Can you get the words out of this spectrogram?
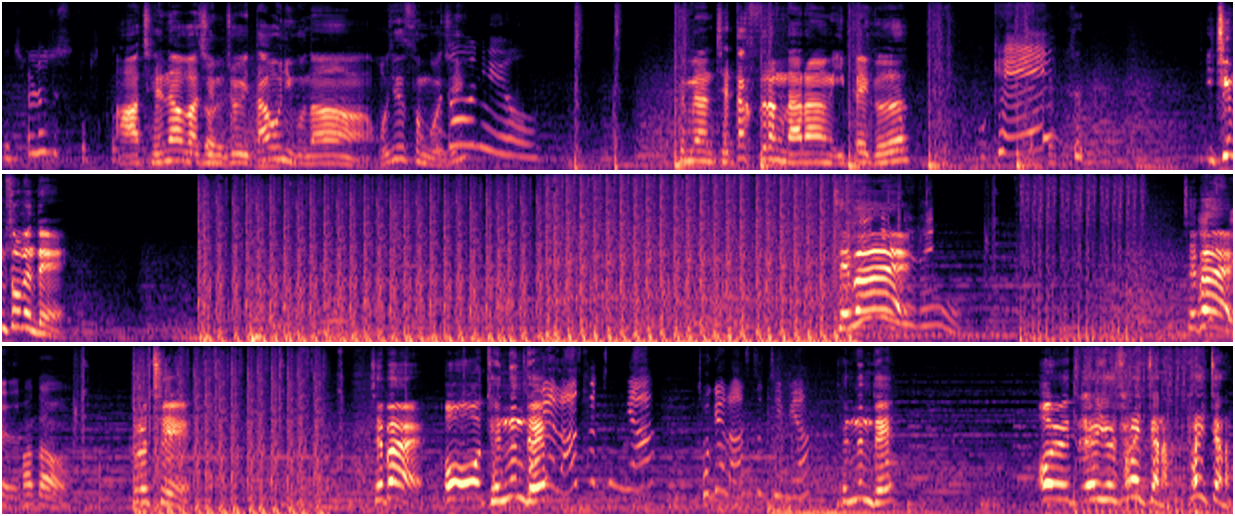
이거 살려줄 수도 없을 것 같아. 아 제나가 지금 저기 다운이구나 어디서 쏜 거지? 다운이에요. 그러면 제딱스랑 나랑 이 백을 오케이. 이 지금 쏘면 돼 제발! 제발! Nice. 하나 다운. 그렇지. 제발! 어 어 됐는데? 저게 last 팀이야? 저게 last 팀이야? 됐는데? 어 여기, 여기 살아있잖아. 살아있잖아.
